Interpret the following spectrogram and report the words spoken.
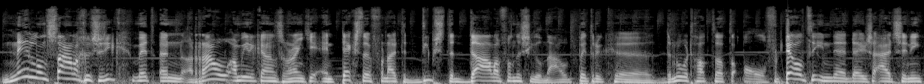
Nederlandstalige muziek met een rauw Amerikaans randje en teksten vanuit de diepste dalen van de ziel. Nou, Patrick eh, de Noord had dat al verteld in eh, deze uitzending.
